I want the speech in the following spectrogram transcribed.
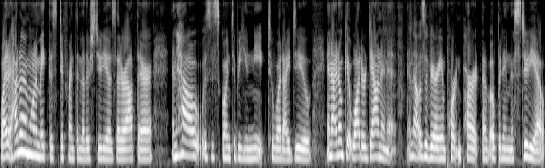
Why, how do I want to make this different than other studios that are out there? And how is this going to be unique to what I do? And I don't get watered down in it. And that was a very important part of opening this studio.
